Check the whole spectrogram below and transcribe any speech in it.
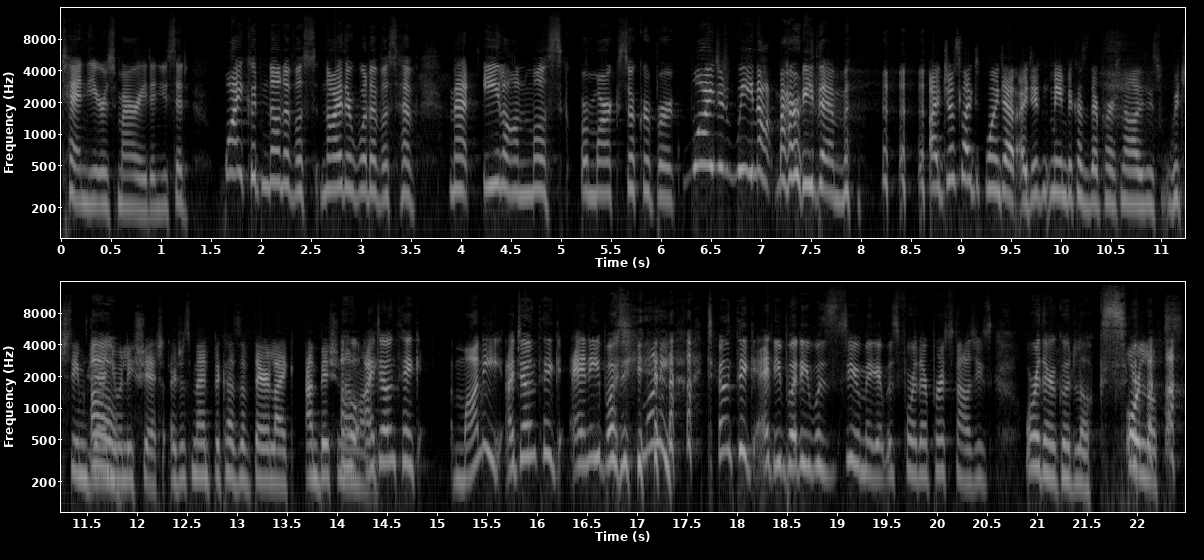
ten years married, and you said, "Why could none of us, neither one of us, have met Elon Musk or Mark Zuckerberg? Why did we not marry them?" I'd just like to point out, I didn't mean because of their personalities, which seemed Oh. genuinely shit. I just meant because of their like ambition. Oh, and I don't think money. I don't think anybody Money. I don't think anybody was assuming it was for their personalities or their good looks. or looks.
